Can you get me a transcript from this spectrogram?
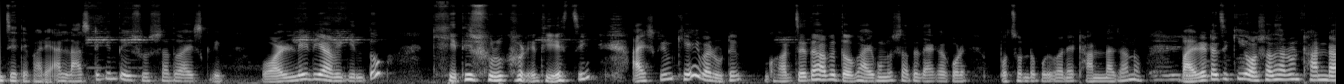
যেতে পারে। আর লাস্টে কিন্তু এই সুস্বাদু আইসক্রিম অলরেডি আমি কিন্তু খেতে শুরু করে দিয়েছি। আইসক্রিম খেয়ে এবার উঠে ঘর যেতে হবে তো ভাই বোনের সাথে দেখা করে। প্রচণ্ড পরিমাণে ঠান্ডা, জানো? বাইরেটা যে কি অসাধারণ ঠান্ডা।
